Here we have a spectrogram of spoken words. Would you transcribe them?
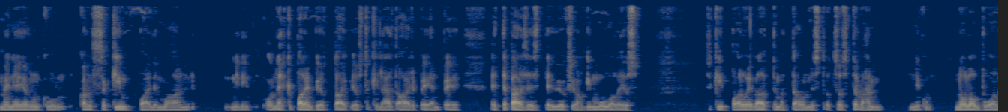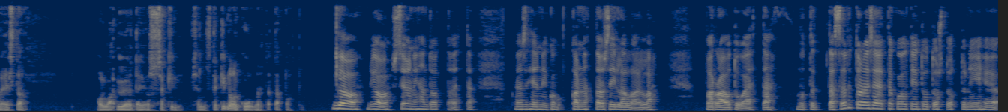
menee jonkun kanssa kimppailemaan, niin on ehkä parempi ottaa jostakin läheltä Airbnb, että pääsee sitten yöksi johonkin muualle, jos se kimppailu ei välttämättä onnistu. Että se on sitten vähän niin kuin nolon puoleista olla yötä jossakin. Sellaistakin on kuullut, että tapahtuu. Joo, joo, se on ihan totta, että kyllä siihen niin kannattaa sillä lailla varautua, että, mutta tässä nyt oli se, että kun oltiin tutustuttu niihin jo,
